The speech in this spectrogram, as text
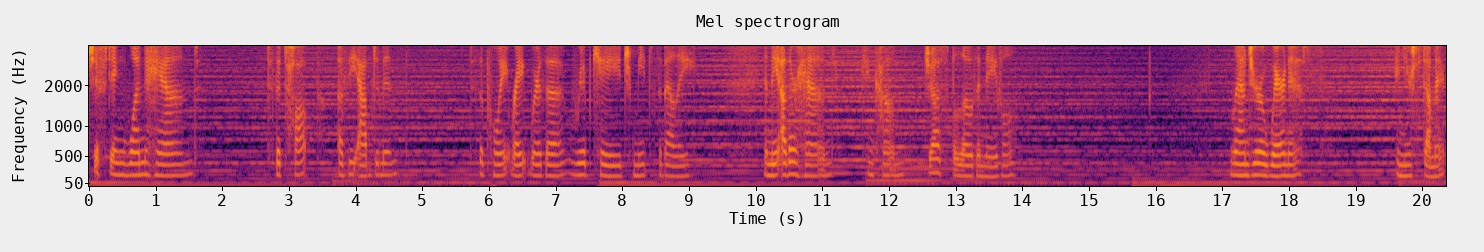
shifting one hand to the top of the abdomen, to the point right where the rib cage meets the belly and the other hand can come just below the navel. Land your awareness in your stomach.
